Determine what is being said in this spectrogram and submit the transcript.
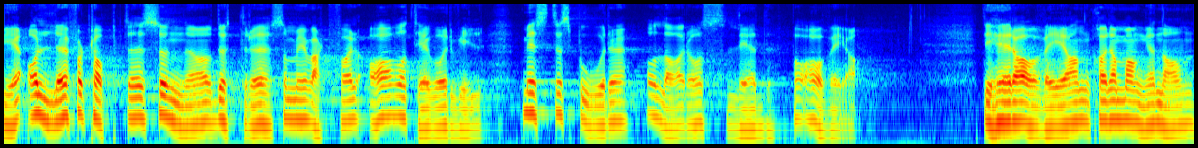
Vi er alle fortapte sønner og døtre som i hvert fall av og til går vill, mister sporet og lar oss lede på avveier. Her avveiene kan ha mange navn.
